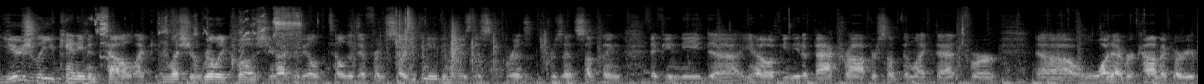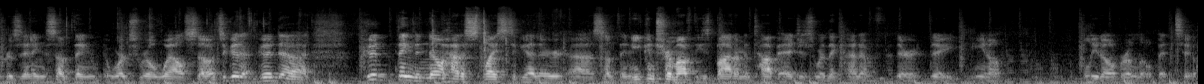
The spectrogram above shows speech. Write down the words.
usually you can't even tell, like unless you're really close, you're not to be able to tell the difference. So you can even use this to present something if you need, uh, you know, if you need a backdrop or something like that for uh, whatever comic or you're presenting something, it works real well. So it's a good, good, uh, good thing to know how to splice together uh, something. You can trim off these bottom and top edges where they kind of, they're, they, you know, bleed over a little bit too.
